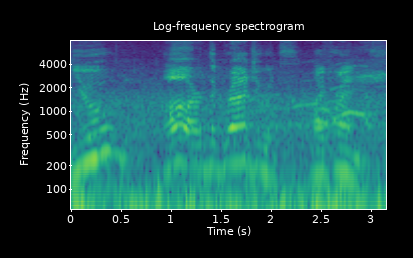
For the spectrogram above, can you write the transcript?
you are the graduates, my friends.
